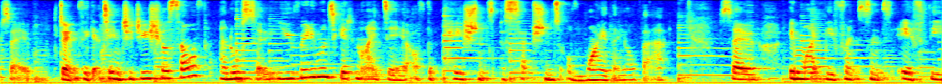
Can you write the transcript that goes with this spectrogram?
So don't forget to introduce yourself and also you really want to get an idea of the patient's perceptions of why they are there. So it might be, for instance, if the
